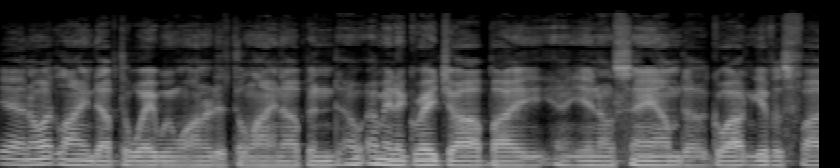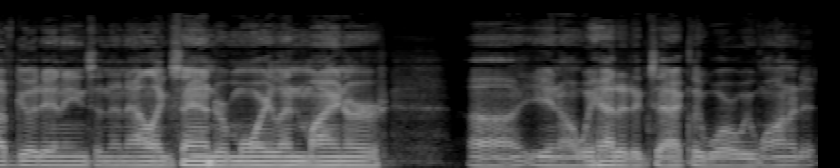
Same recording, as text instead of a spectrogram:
Yeah, no, it lined up the way we wanted it to line up, and uh, I mean, a great job by uh, you know Sam to go out and give us five good innings, and then Alexander Moylan, Minor uh, you know, we had it exactly where we wanted it.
